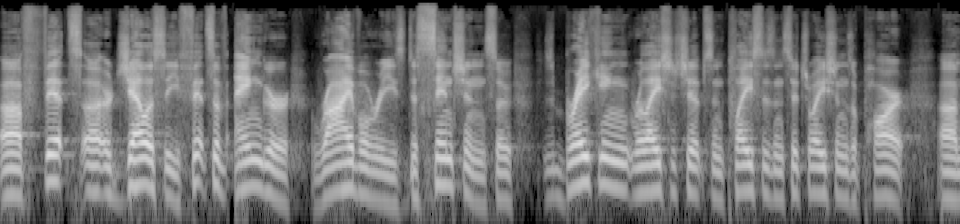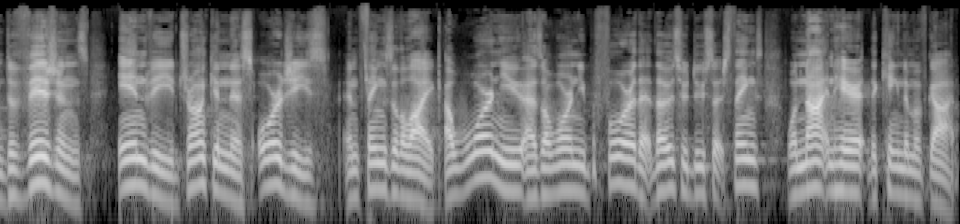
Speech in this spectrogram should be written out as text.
Uh, fits uh, or jealousy, fits of anger, rivalries, dissensions. So breaking relationships and places and situations apart, um, divisions, envy, drunkenness, orgies, and things of the like. I warn you, as I warned you before, that those who do such things will not inherit the kingdom of God.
